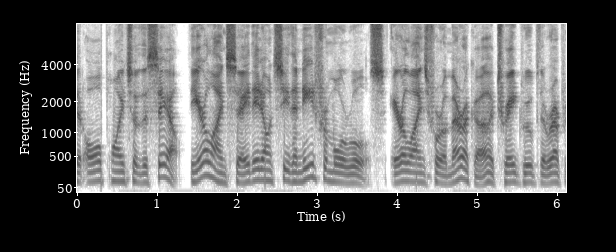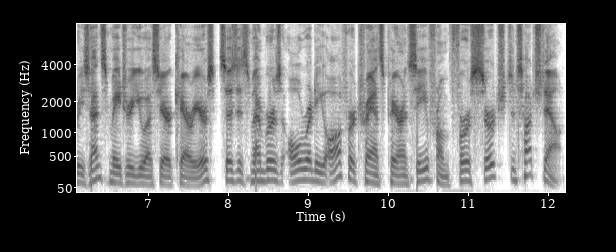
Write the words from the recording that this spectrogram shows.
at all points of the sale. The airlines say they don't see the need for more rules. Airlines for America, a trade group that represents major U.S. air carriers, says its members already offer transparency from first search to touchdown.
